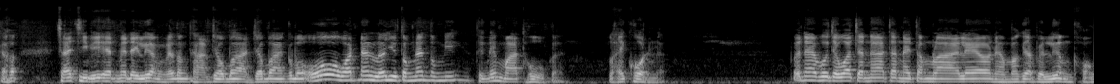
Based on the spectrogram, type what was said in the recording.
เขาใช้ GPS ไม่ได้เรื่องแล้วต้องถามชาวบ้านชาวบ้านก็บอกโอ้วัดนั้นเหรออยู่ตรงนั้นตรงนี้ ถึงได้มาถูกอะหลายคนแหละเพราะนั้นพุทธวจนะท่านในตำราแล้วเนี่ยมันจะเป็นเรื่องของ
